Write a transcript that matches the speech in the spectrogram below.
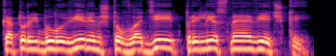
который был уверен, что владеет прелестной овечкой.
